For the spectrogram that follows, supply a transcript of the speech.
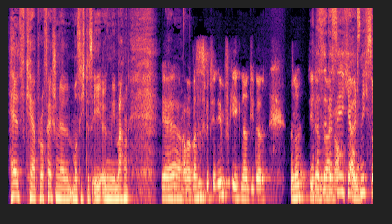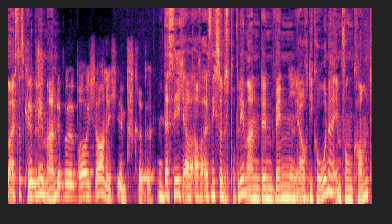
Healthcare Professional muss ich das eh irgendwie machen. Ja, ja, aber was ist mit den Impfgegnern, die dann, ne, die ja, das, dann sagen, das sehe ich ja als nicht so als das Grippe, Problem an. Grippe brauche ich auch nicht, Impfgrippe. Das sehe ich auch, auch als nicht so das Problem an, denn wenn Mhm. ja auch die Corona-Impfung kommt,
